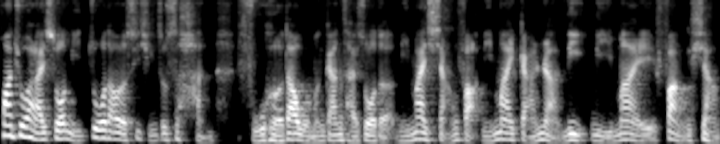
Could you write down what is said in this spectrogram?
换句话来说，你做到的事情就是很符合到我们刚才说的：你卖想法，你卖感染力，你卖方向，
